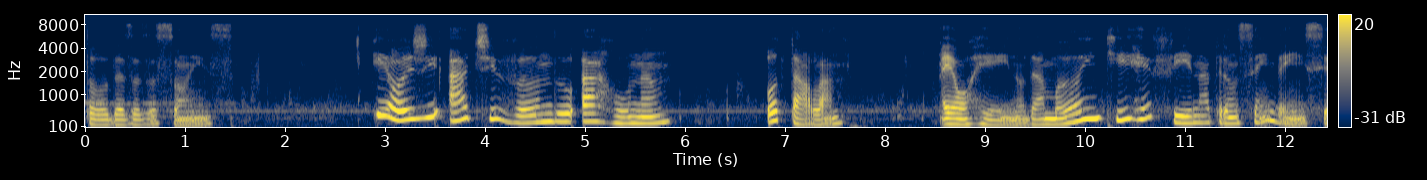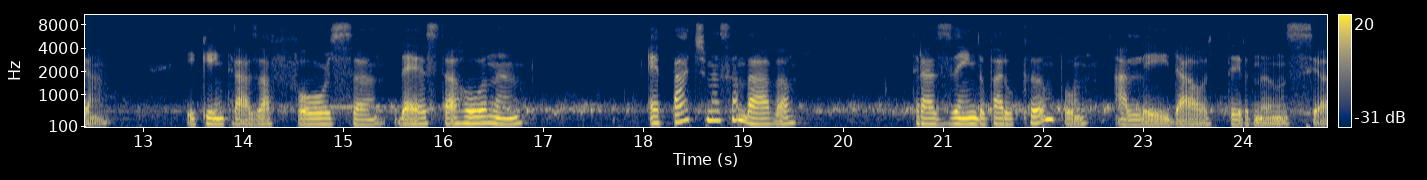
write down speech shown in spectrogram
todas as ações. E hoje ativando a runa Otala. É o reino da mãe que refina a transcendência. E quem traz a força desta runa é Pátima Sambava, trazendo para o campo a lei da alternância.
